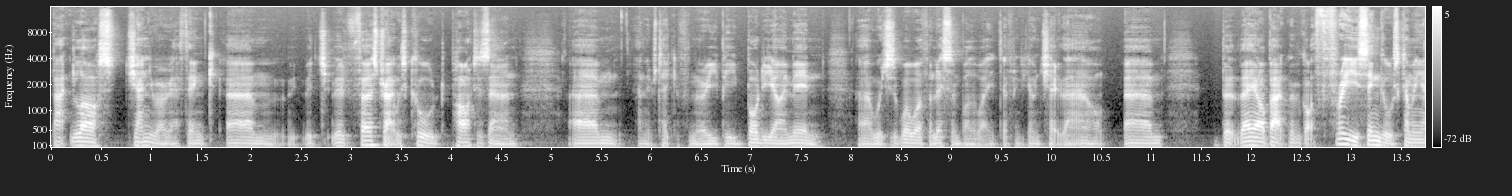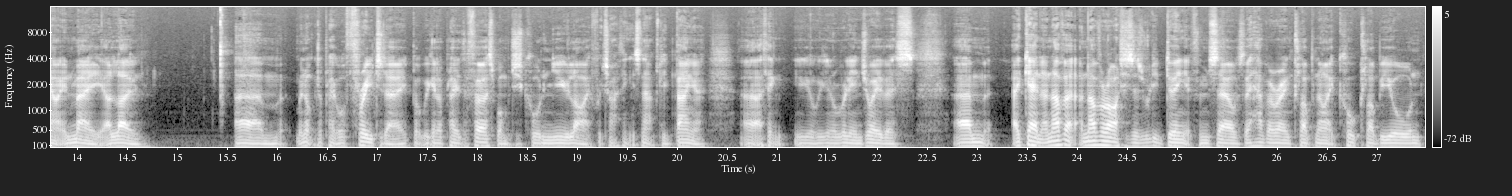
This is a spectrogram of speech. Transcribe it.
back last January, I think. Um, the first track was called Partisan, um, and it was taken from their EP Body I'm In, uh, which is well worth a listen, by the way. Definitely go and check that out. Um, but they are back. We've got three singles coming out in May alone. Um, we're not going to play all three today, but we're going to play the first one, which is called New Life, which I think is an absolute banger. Uh, I think you're, going to really enjoy this. Um, again, another another artist is really doing it for themselves. They have their own club night called Club Yawn,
